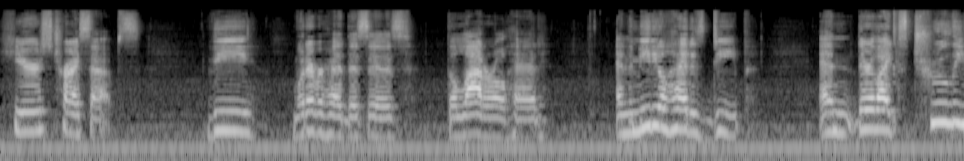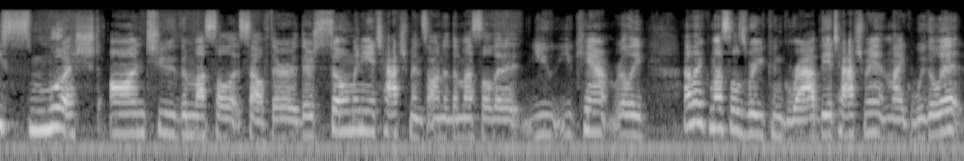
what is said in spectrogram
Here's triceps. The whatever head this is, the lateral head, and the medial head is deep, and they're like truly smushed onto the muscle itself. There, there's so many attachments onto the muscle that you, you can't really, I like muscles where you can grab the attachment and like wiggle it,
